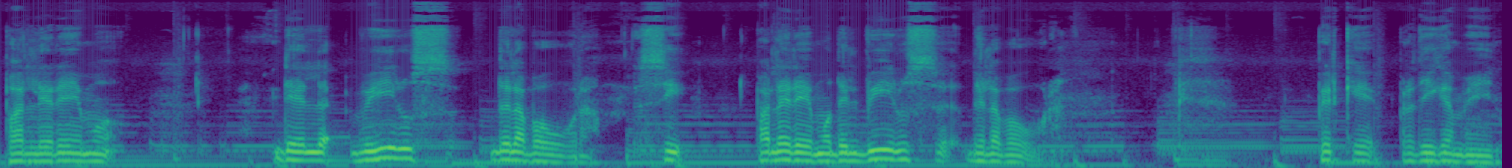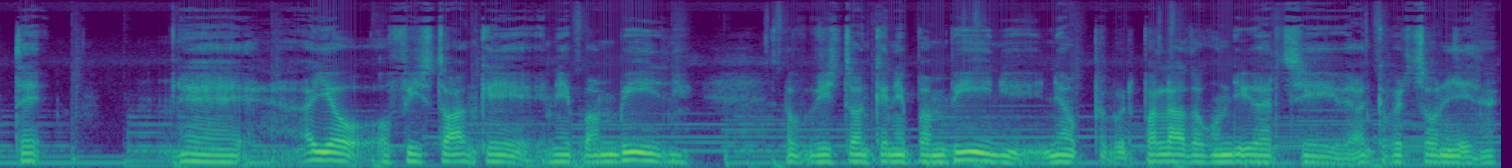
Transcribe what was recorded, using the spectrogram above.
parleremo del virus della paura. Sì, parleremo del virus della paura. Perché praticamente eh, io ho visto anche nei bambini, l'ho visto anche nei bambini, ne ho parlato con diversi anche persone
